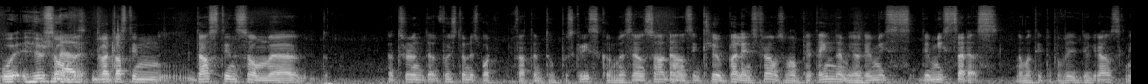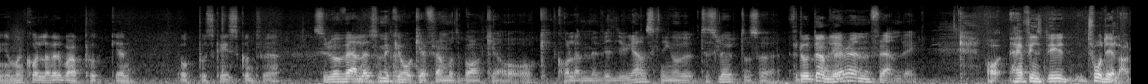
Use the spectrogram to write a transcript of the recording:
och hur som, som Det var Dustin, Dustin som... Eh, jag tror den först dömdes bort för att den tog på skridskon. Men sen så hade han sin klubba längst fram som han petade in den med. Och det, miss, det missades när man tittar på videogranskningen. Man kollar väl bara pucken och på skridskon tror jag. Så det var väldigt mycket åka fram och tillbaka och, och kolla med videogranskning och till slut då så För då dömde... blev det en förändring. Ja, här finns det två delar.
